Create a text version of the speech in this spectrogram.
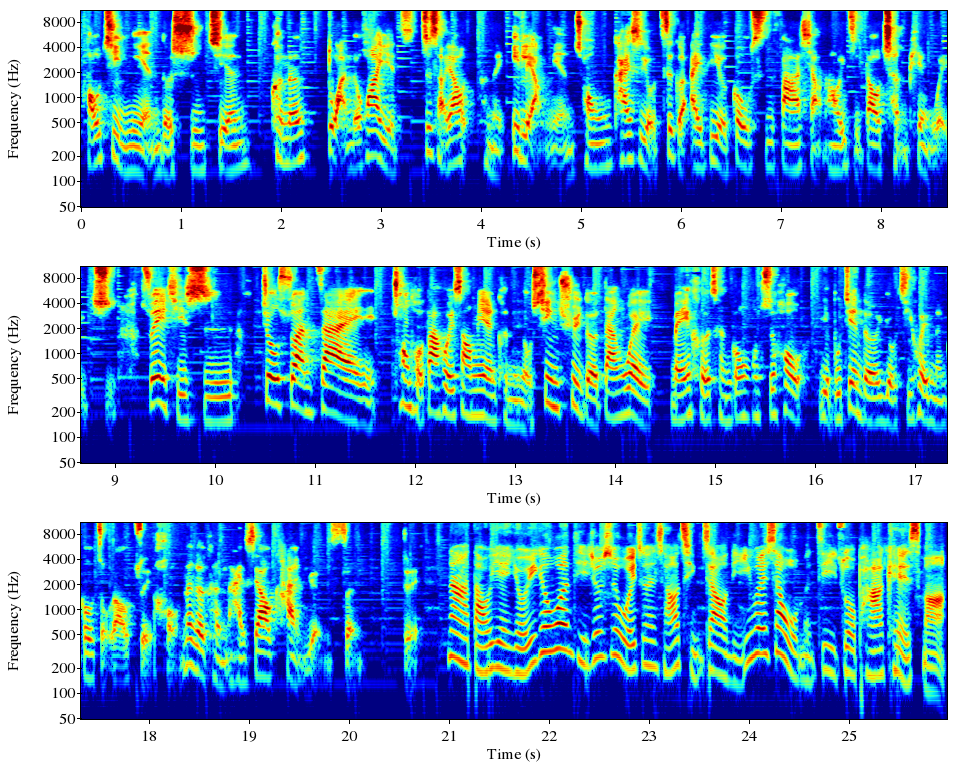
好几年的时间，可能短的话也至少要可能一两年，从开始有这个 idea 构思发想，然后一直到成片为止。所以其实就算在创投大会上面，可能有兴趣的单位没合成功之后，也不见得有机会能够走到最后。那个可能还是要看缘分，对。那导演有一个问题，就是我一直很想要请教你，因为像我们自己做 podcast 嘛，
